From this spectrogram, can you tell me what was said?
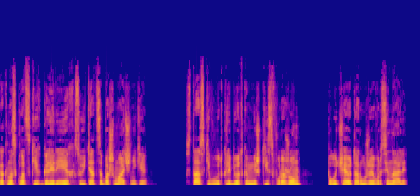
как на складских галереях суетятся башмачники, стаскивают к лебедкам мешки с фуражом, получают оружие в арсенале.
